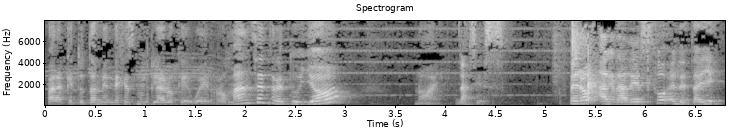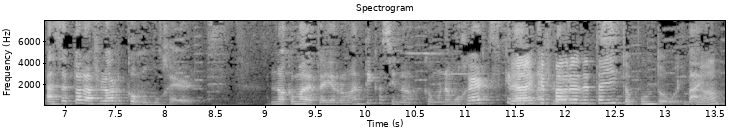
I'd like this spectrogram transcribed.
para que tú también dejes muy claro que, güey, romance entre tú y yo, no hay. así es. Pero agradezco el detalle, acepto la flor como mujer. No como detalle romántico, sino como una mujer que Ay, qué flor. padre detallito, punto, güey. ¿no?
